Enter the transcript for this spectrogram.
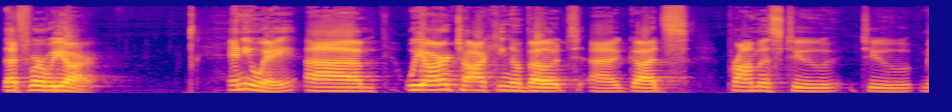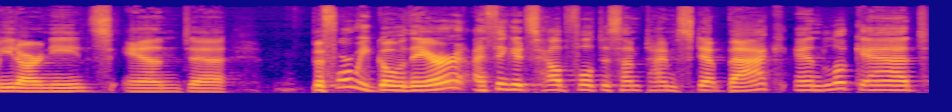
that's where we are. Anyway, um, we are talking about uh, God's promise to, to meet our needs. And uh, before we go there, I think it's helpful to sometimes step back and look at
